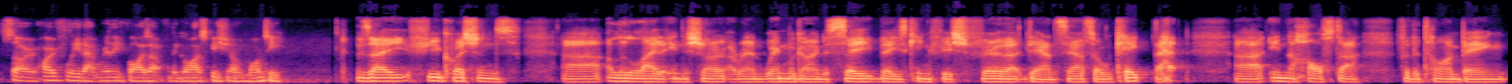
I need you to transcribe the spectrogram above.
so hopefully that really fires up for the guys fishing off Monty. There's a few questions uh, a little later in the show around when we're going to see these kingfish further down south. So we'll keep that uh, in the holster for the time being,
